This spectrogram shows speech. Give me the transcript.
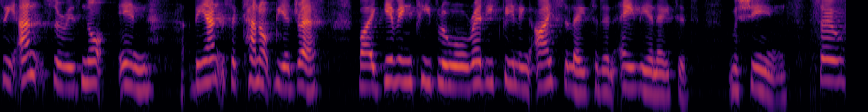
the answer is not in, the answer cannot be addressed by giving people who are already feeling isolated and alienated machines. So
